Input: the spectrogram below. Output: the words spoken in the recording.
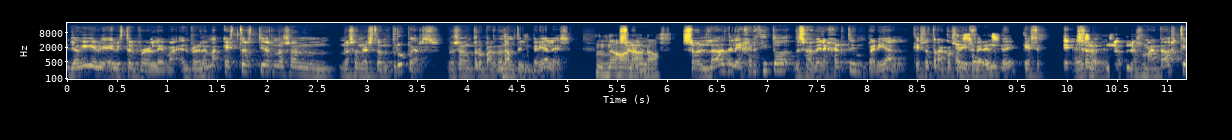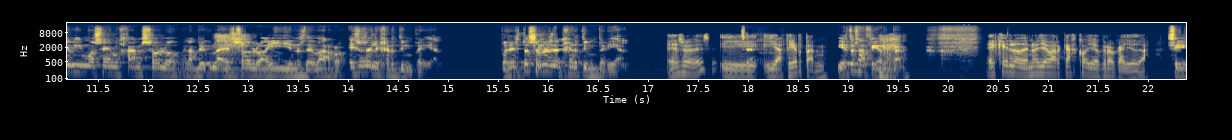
yo, aquí he visto el problema. El problema, estos tíos no son, no son Stone Troopers, no son tropas de no. imperiales. No, no, no. Soldados del ejército, o sea, del ejército imperial, que es otra cosa diferente. Que es, eh, los matados que vimos en Han Solo, en la película de Solo ahí llenos de barro. Eso es el ejército imperial. Pues estos son los del ejército imperial. Eso es, y, aciertan. Y estos aciertan. es que lo de no llevar casco yo creo que ayuda. Sí.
